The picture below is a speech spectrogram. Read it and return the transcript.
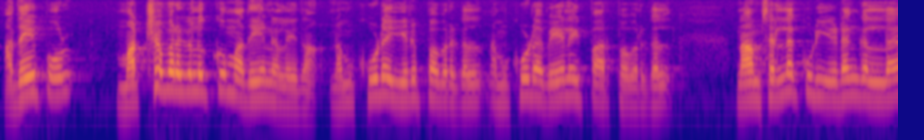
அதேபோல் மற்றவர்களுக்கும் அதே நிலைதான். நம் கூட இருப்பவர்கள் நம் கூட வேலை பார்ப்பவர்கள் நாம் செல்லக்கூடிய இடங்களில்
